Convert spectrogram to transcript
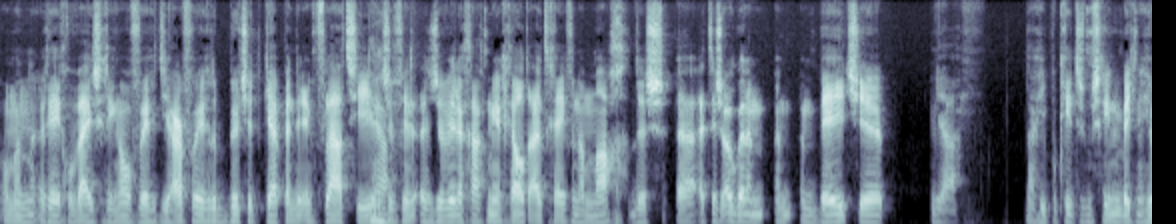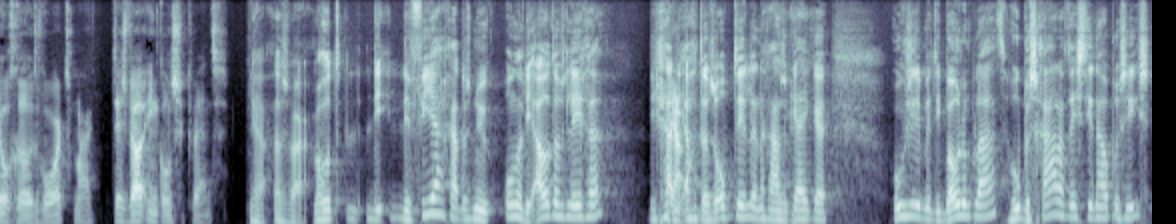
om een regelwijziging halverwege het jaar vanwege de budgetcap en de inflatie. En, ze, en ze willen graag meer geld uitgeven dan mag. Dus uh, het is ook wel een, een, een beetje, ja, nou, hypocriet is misschien een beetje een heel groot woord, maar het is wel inconsequent. Ja, dat is waar. Maar goed, die, de VIA gaat dus nu onder die auto's liggen. Die gaan die auto's optillen en dan gaan ze kijken hoe zit het met die bodemplaat? Hoe beschadigd is die nou precies?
